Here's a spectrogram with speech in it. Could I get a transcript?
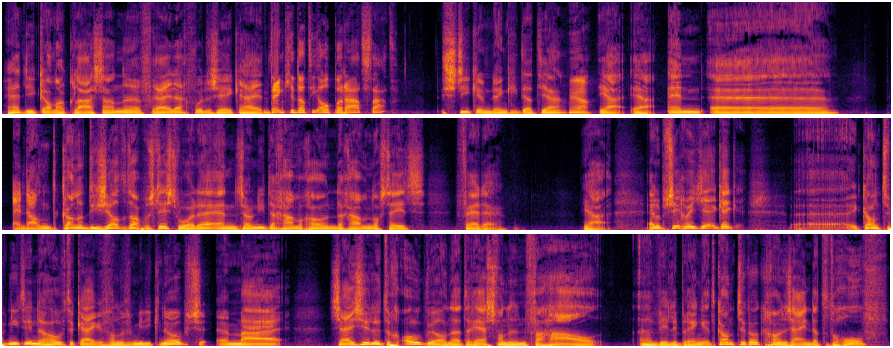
hè, die kan al klaarstaan eh vrijdag voor de zekerheid. Denk je dat hij al paraat staat? Stiekem denk ik dat ja. Ja. Ja, ja. En, eh, en dan kan het diezelfde dag beslist worden. En zo niet, dan gaan we gewoon, dan gaan we nog steeds verder. Ja. En op zich, weet je, kijk, eh, ik kan natuurlijk niet in de hoofden kijken van de familie Knoops. eh, maar zij zullen toch ook wel naar de rest van hun verhaal eh, willen brengen. Het kan natuurlijk ook gewoon zijn dat het Hof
